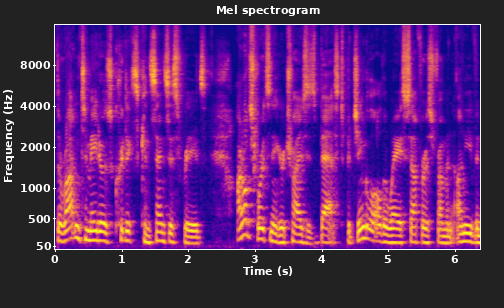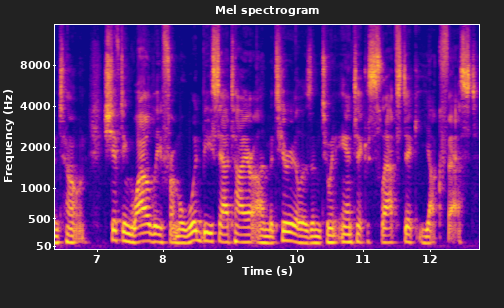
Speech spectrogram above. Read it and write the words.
The Rotten Tomatoes critics' consensus reads, Arnold Schwarzenegger tries his best, but Jingle All the Way suffers from an uneven tone, shifting wildly from a would-be satire on materialism to an antic slapstick yuck fest.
